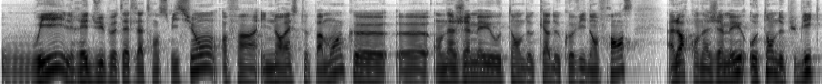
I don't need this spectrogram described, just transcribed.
Oui, il réduit peut-être la transmission. Enfin, il n'en reste pas moins que euh, on n'a jamais eu autant de cas de Covid en France, alors qu'on n'a jamais eu autant de publics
